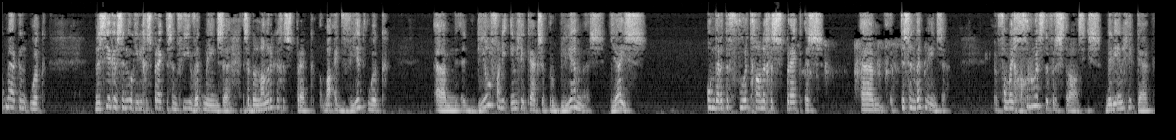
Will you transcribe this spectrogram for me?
opmerking ook In 'n sekere sin ook hierdie gesprek tussen vier wit mense is 'n belangrike gesprek, maar ek weet ook ehm um, deel van die NG Kerk se probleem is juis omdat dit 'n voortgaande gesprek is ehm um, tussen wit mense. Van my grootste frustrasies met die NG Kerk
